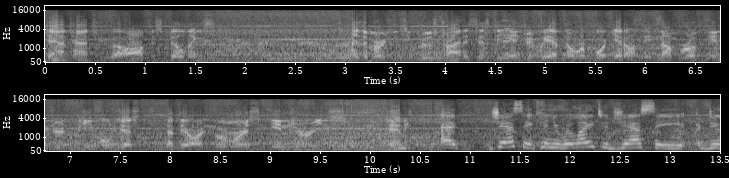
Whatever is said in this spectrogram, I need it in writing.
downtown to uh, office buildings as emergency crews try and assist the injured. We have no report yet on the number of injured people, just that there are numerous injuries. Tammy? Uh, Jesse, can you relate to Jesse? Do,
